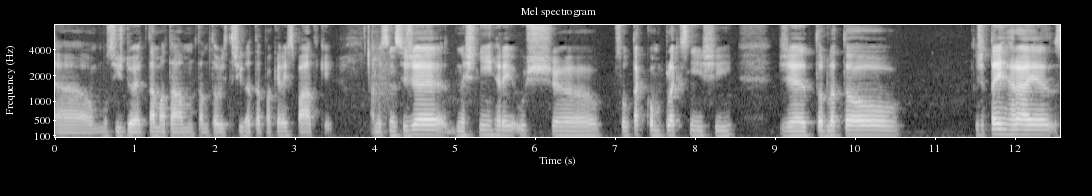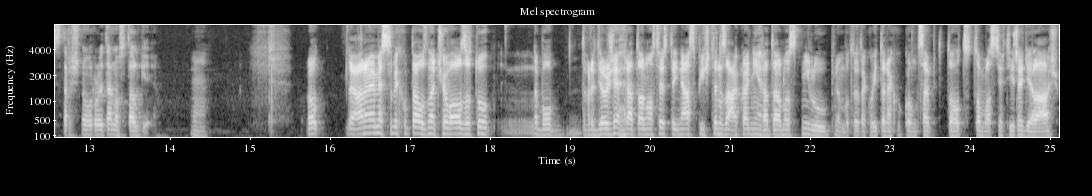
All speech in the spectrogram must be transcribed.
uh, musíš dojet tam a tam, tam to vystřílet a pak jdeš zpátky. A myslím si, že dnešní hry už uh, jsou tak komplexnější, že tohleto, že tady hraje strašnou roli ta nostalgie. Hmm. No, já nevím, jestli bych úplně označoval za tu, nebo tvrdil, že hratelnost je stejná spíš ten základní hratelnostní loop, nebo to je takový ten jako koncept toho, co tam vlastně v týře děláš.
